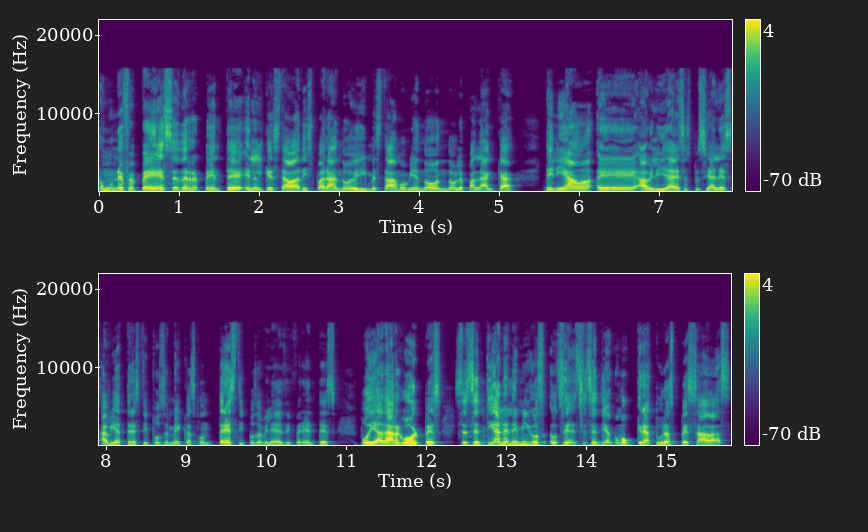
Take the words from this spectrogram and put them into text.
un FPS de repente en el que estaba disparando y me estaba moviendo en doble palanca tenía eh, habilidades especiales. Había tres tipos de mechas con tres tipos de habilidades diferentes. Podía dar golpes. Se sentían enemigos, o sea, se sentían como criaturas pesadas,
